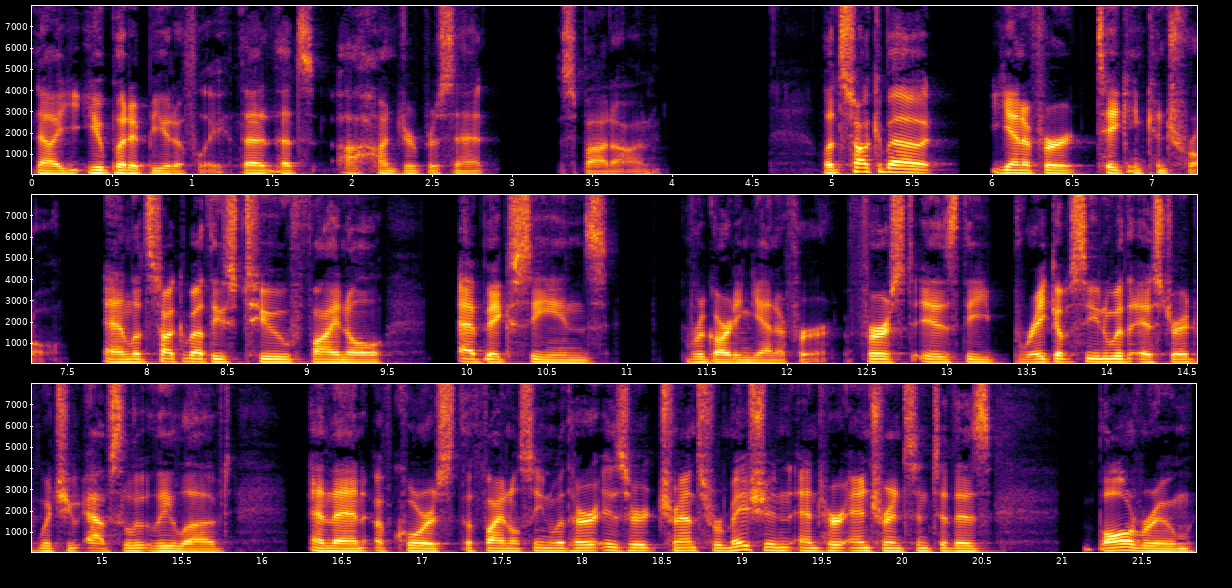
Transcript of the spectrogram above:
No, you put it beautifully. That that's hundred percent spot on. Let's talk about Yennefer taking control. And let's talk about these two final epic scenes regarding Yennefer. First is the breakup scene with Istredd, which you absolutely loved. And then, of course, the final scene with her is her transformation and her entrance into this ballroom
